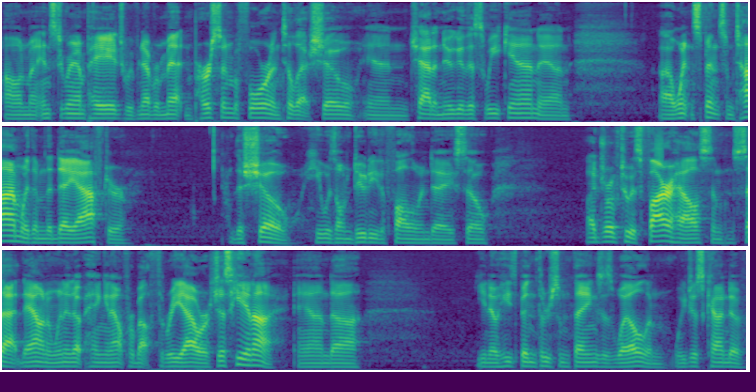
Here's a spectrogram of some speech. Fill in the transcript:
on my Instagram page. We've never met in person before until that show in Chattanooga this weekend, and I went and spent some time with him the day after the show. He was on duty the following day, so I drove to his firehouse and sat down and we ended up hanging out for about three hours, just he and I. And uh, you know, he's been through some things as well, and we just kind of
